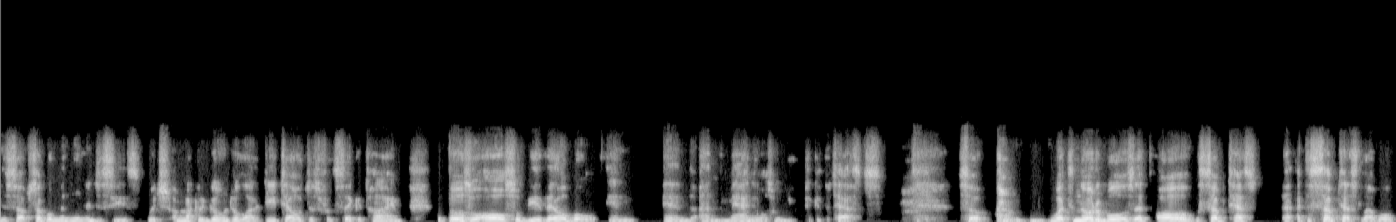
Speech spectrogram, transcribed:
supplemental indices, which I'm not going to go into a lot of detail just for the sake of time, but those will also be available in in on the manuals when you get the tests. So what's notable is that all the subtests at the subtest level,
